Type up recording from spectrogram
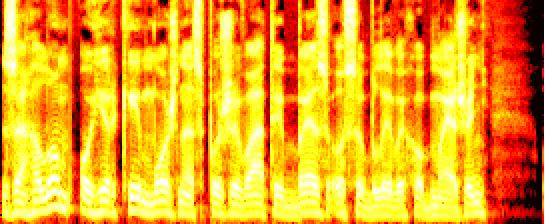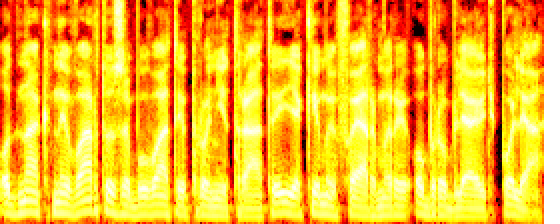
Загалом огірки можна споживати без особливих обмежень, однак не варто забувати про нітрати, якими фермери обробляють поля.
